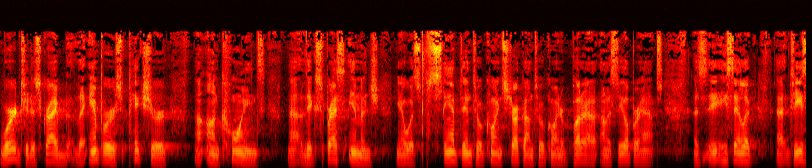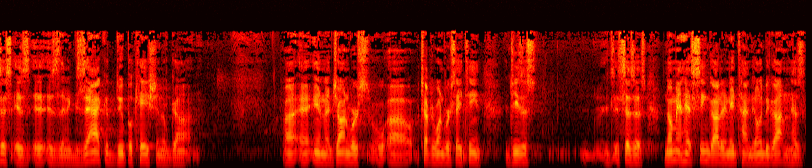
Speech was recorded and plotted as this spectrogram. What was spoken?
word to describe the emperor's picture uh, on coins. Uh, the express image, you know, was stamped into a coin, struck onto a coin, or put on a seal, perhaps. As he's saying, look, uh, Jesus is, is an exact duplication of God. Uh, in John verse, uh, chapter 1, verse 18, Jesus it says this No man has seen God at any time. The only begotten has,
